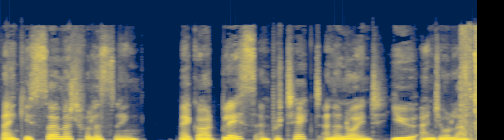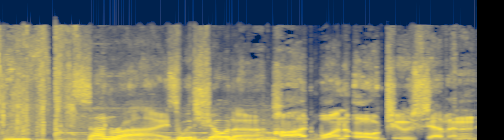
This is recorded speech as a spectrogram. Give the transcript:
Thank you so much for listening. May God bless and protect and anoint you and your loved ones. Sunrise with Shona, Hot 1027.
